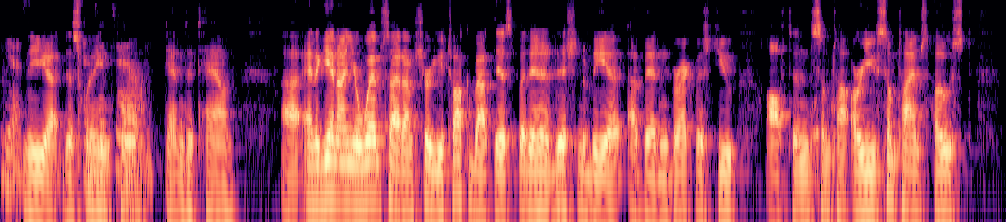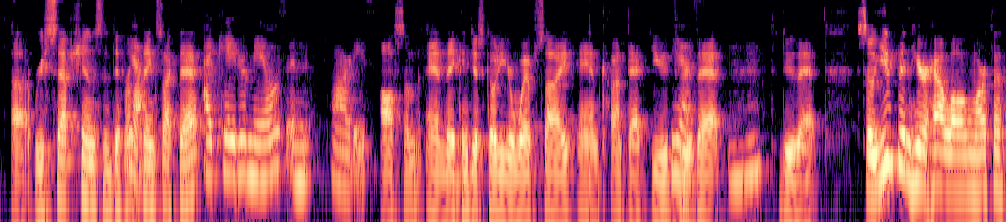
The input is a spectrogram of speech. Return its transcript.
Yes. the uh, the swimming pool, and to town. Uh, and again, on your website, I'm sure you talk about this, but in addition to be a, a bed and breakfast, you often sometimes, or you sometimes host uh, receptions and different Yeah. things like that. I cater meals and parties. Awesome. And they can just go to your website and contact you through Yes. that to do that. So you've been here how long, Martha?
